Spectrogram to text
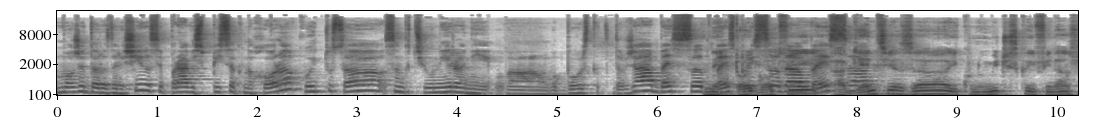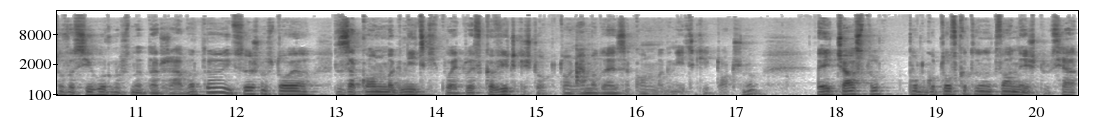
може да разреши да се прави списък на хора, които са санкционирани а, от българската държава без съд, Не, без той присъда, готви без... агенция за економическа и финансова сигурност на държавата и всъщност той е закон Магницки, което е в кавички, защото то няма да е закон Магницки точно, е част от подготовката на това нещо. Сега,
